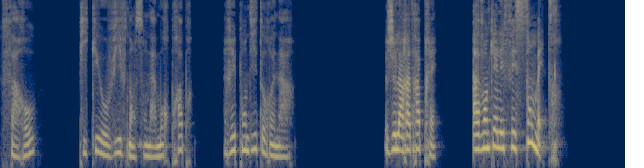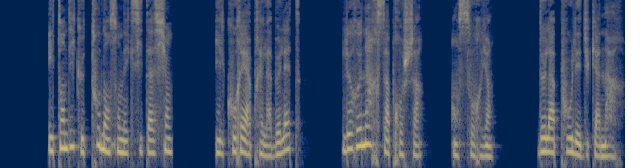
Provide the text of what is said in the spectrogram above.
Pharaon, piqué au vif dans son amour-propre, répondit au renard. Je la rattraperai, avant qu'elle ait fait cent mètres. Et tandis que tout dans son excitation, il courait après la belette, le renard s'approcha, en souriant, de la poule et du canard.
